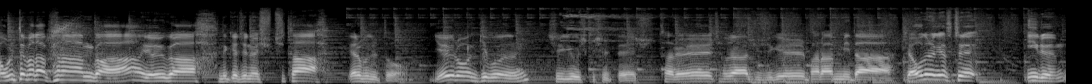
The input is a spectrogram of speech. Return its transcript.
올 때마다 편안함과 여유가 느껴지는 슈치타. 여러분들도 여유로운 기분 즐기고 싶으실 때 슈치타를 찾아주시길 바랍니다. 자, 오늘의 게스트 이름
